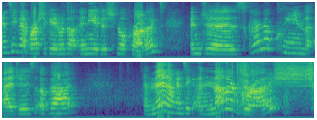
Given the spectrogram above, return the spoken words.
To take that brush again without any additional product and just kind of clean the edges of that. And then I'm to take another brush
